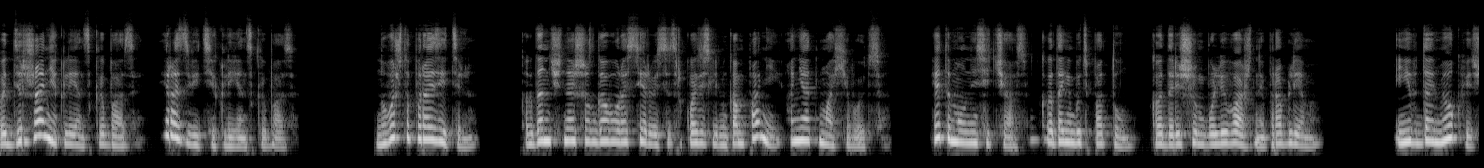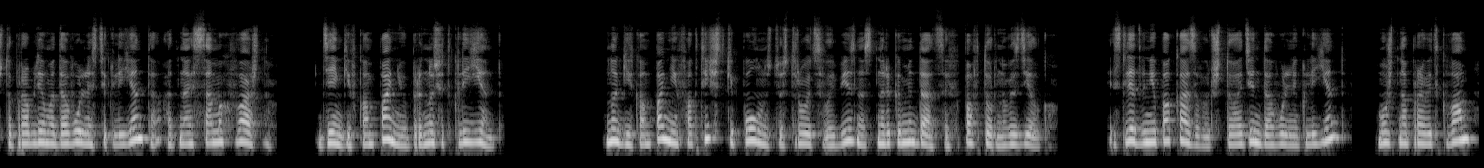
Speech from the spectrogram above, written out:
поддержание клиентской базы и развитие клиентской базы. Но вот что поразительно. Когда начинаешь разговор о сервисе с руководителями компаний, они отмахиваются. Это, мол, не сейчас, когда-нибудь потом, когда решим более важные проблемы. И не вдомек ведь, что проблема довольности клиента – одна из самых важных. Деньги в компанию приносит клиент. Многие компании фактически полностью строят свой бизнес на рекомендациях и повторных сделках. Исследования показывают, что один довольный клиент может направить к вам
